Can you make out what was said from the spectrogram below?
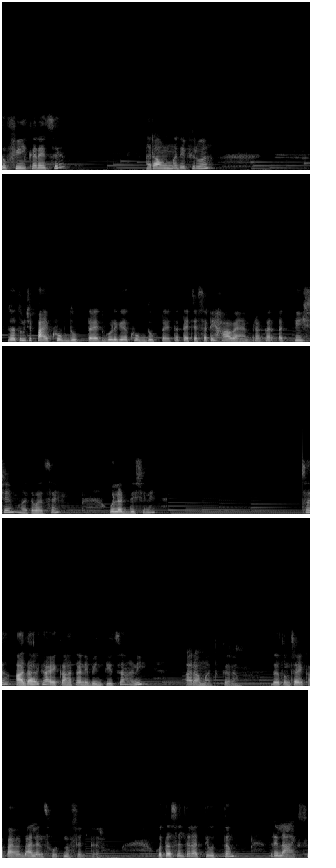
तो फील करायचा आहे राऊंडमध्ये फिरवा. जर तुमचे पाय खूप दुखत आहेत गुडघे खूप दुखत आहेत तर त्याच्यासाठी हा व्यायाम प्रकार अतिशय महत्त्वाचा आहे. उलट दिशेने. आधार घ्या एका हाताने भिंतीचा आणि आरामात करा. जर तुमचा एका पायावर बॅलन्स होत नसेल तर. होत असेल तर अतिउत्तम. रिलॅक्स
